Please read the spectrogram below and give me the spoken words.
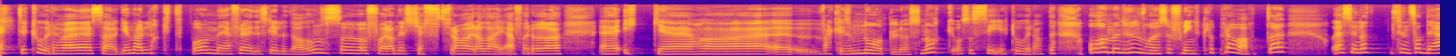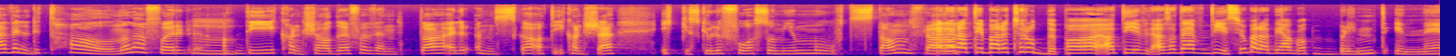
etter Tore Sagen har lagt på med Frøydis Lilledalen, så får han litt kjeft fra Harald Eia for å eh, ikke ha eh, vært liksom nådeløs nok. Og så sier Tore at 'Å, men hun var jo så flink til å prate'. Og jeg synes at, synes at det er veldig talende, da, for at de kanskje hadde forventa eller ønska at de kanskje ikke skulle få så mye motstand fra Eller at de bare trodde på de altså Det viser jo bare at de har gått blindt inn i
